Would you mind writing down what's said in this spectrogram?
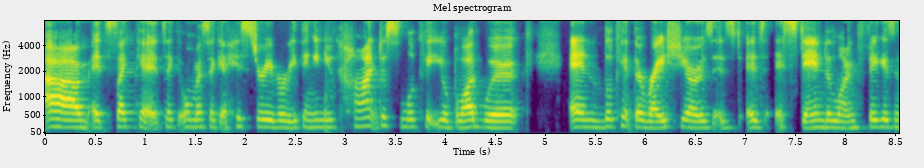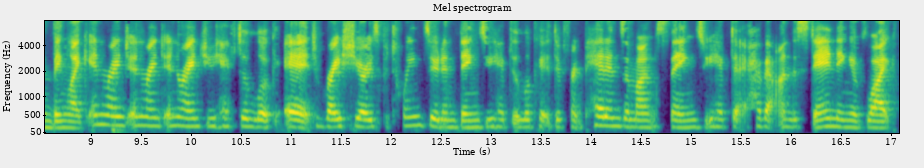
Um, it's like a, it's like almost like a history of everything, and you can't just look at your blood work and look at the ratios as as, as standalone figures and being like in range, in range, in range. You have to look at ratios between certain things things you have to look at different patterns amongst things. You have to have an understanding of like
